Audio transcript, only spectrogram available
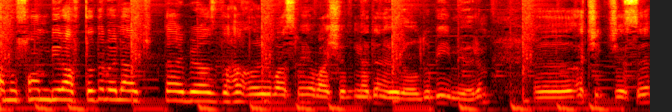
ama son bir haftada böyle erkekler biraz daha ağır basmaya başladı. Neden öyle oldu bilmiyorum. Ee, açıkçası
